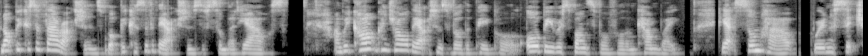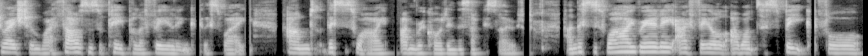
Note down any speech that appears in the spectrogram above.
Not because of their actions, but because of the actions of somebody else. And we can't control the actions of other people or be responsible for them, can we? Yet somehow we're in a situation where thousands of people are feeling this way. And this is why I'm recording this episode. And this is why, really, I feel I want to speak for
